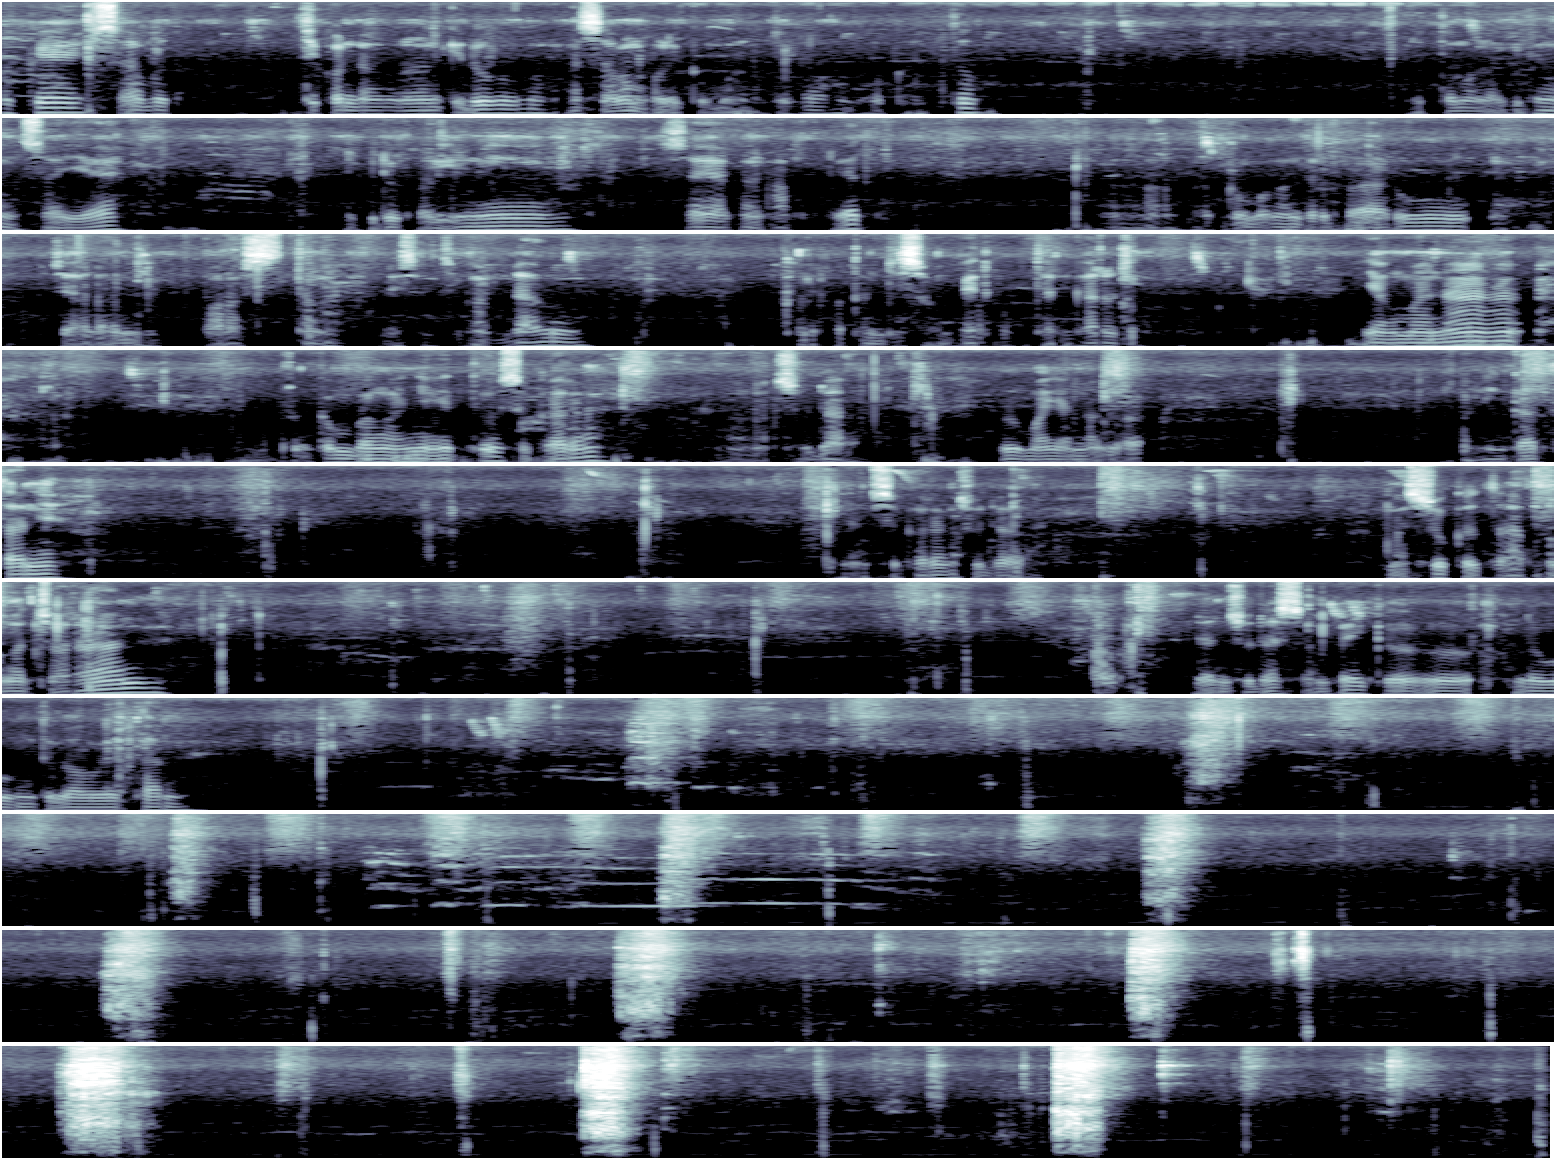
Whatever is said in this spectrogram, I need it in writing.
Oke, sahabat Cikondang Gunung Kidul, Assalamualaikum warahmatullahi wabarakatuh. Bertemu lagi dengan saya. Di video kali ini saya akan update uh, perkembangan terbaru Jalan Paras Tengah Desa Cikondang, Kabupaten Cisompet, Kabupaten Garut. Yang mana perkembangannya itu sekarang uh, sudah lumayan agak peningkatannya. Dan sekarang sudah masuk ke tahap pengecoran. Dan sudah sampai ke Lewung Tegal Wetan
